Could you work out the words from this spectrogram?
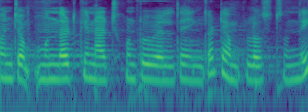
కొంచెం ముందటికి నడుచుకుంటూ వెళ్తే ఇంకా టెంపుల్ వస్తుంది.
